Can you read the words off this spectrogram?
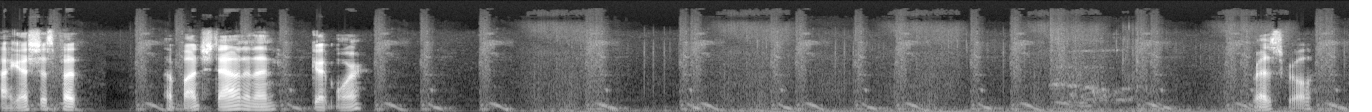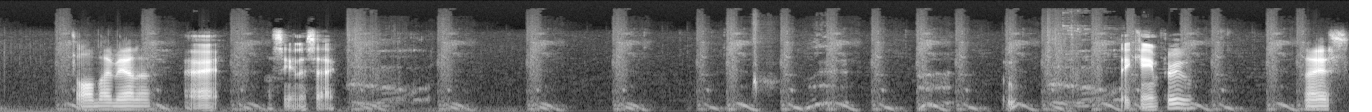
I guess just put a bunch down and then get more. Res scroll. It's all my mana. Alright. I'll see you in a sec. Oop. They came through. Nice.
